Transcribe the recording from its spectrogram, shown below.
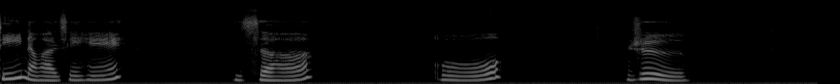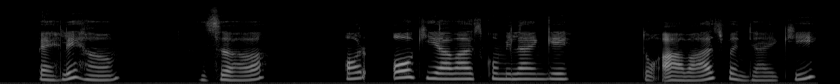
तीन आवाज़ें हैं। ज, ओ, र। पहले हम ज और ओ की आवाज़ को मिलाएँगे तो आवाज़ बन जाएगी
